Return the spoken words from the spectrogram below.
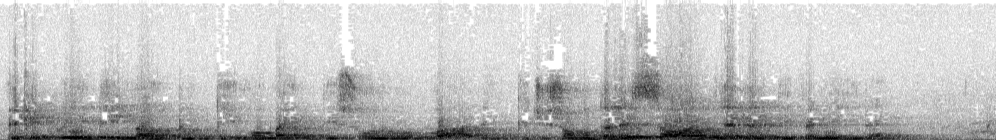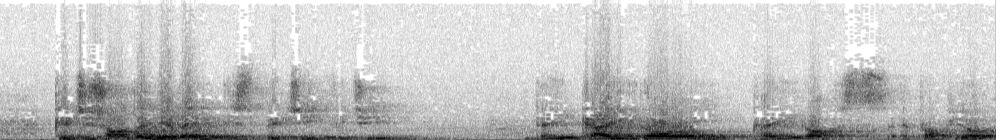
e che quindi non tutti i momenti sono uguali, che ci sono delle soglie del divenire, che ci sono degli eventi specifici, dei kairoi, kairos, è proprio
